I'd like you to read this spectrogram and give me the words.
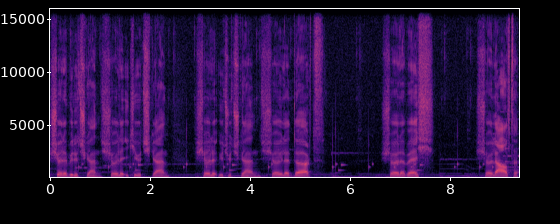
Şöyle bir üçgen. Şöyle iki üçgen. Şöyle 3 üç üçgen. Şöyle 4. Şöyle 5. Şöyle 6.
